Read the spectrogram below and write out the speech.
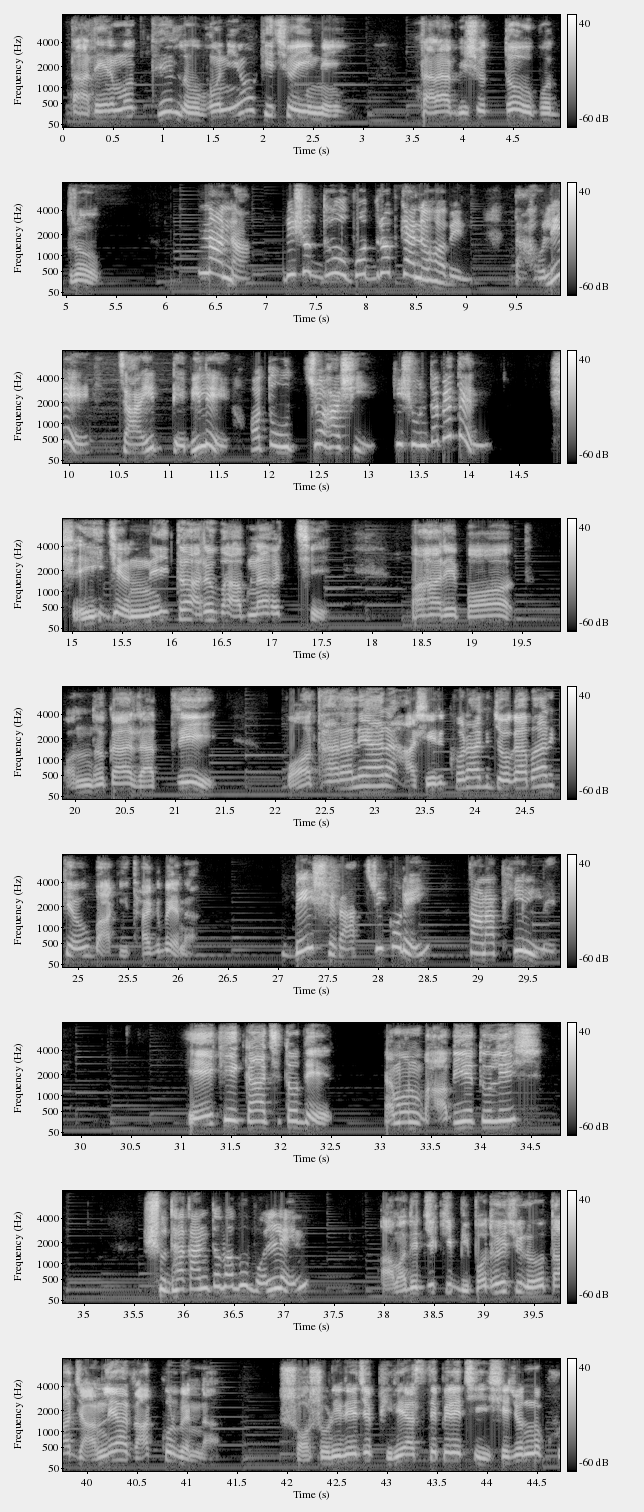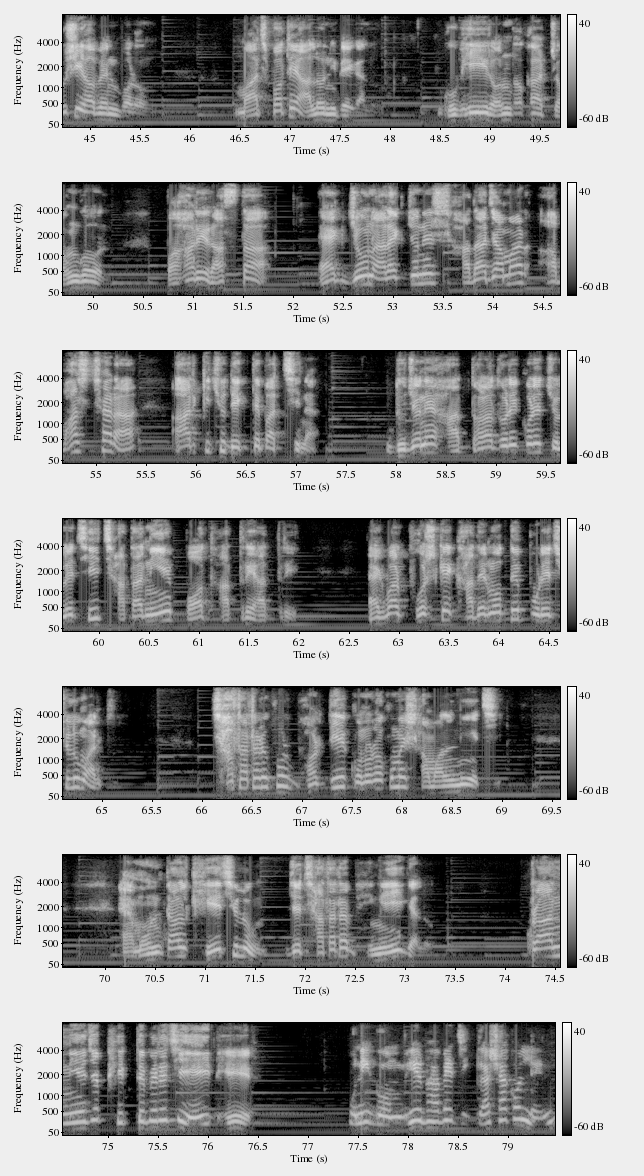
তাদের মধ্যে লোভনীয় কিছুই নেই। তারা বিশুদ্ধ উপদ্রব। না না বিশুদ্ধ উপদ্রব কেন হবেন? তাহলে চায়ের টেবিলে অত উচ্চ হাসি কি শুনতে পেতেন? সেই জন্যেই তো আরও ভাবনা হচ্ছে। পাহাড়ে পথ অন্ধকার রাত্রি পথ হারালে আর হাসির খোরাক জোগাবার কেউ বাকি থাকবে না। বেশ রাত্রি করেই তাঁরা ফিরলেন একই কাজ তোদের? এমন ভাবিয়ে তুলিস? সুধাকান্ত বাবু বললেন আমাদের যে কি বিপদ হয়েছিল তা জানলে আর রাগ করবেন না। সশরীরে যে ফিরে আসতে পেরেছি সেজন্য খুশি হবেন বরং। মাঝপথে আলো নিভে গেল। গভীর অন্ধকার জঙ্গল পাহাড়ে রাস্তা একজন আরেকজনের সাদা জামার আভাস ছাড়া আর কিছু দেখতে পাচ্ছি না। দুজনে হাত ধরাধরি করে চলেছি ছাতা নিয়ে পথ হাতড়ে হাতড়ে। একবার ফসকে খাদের মধ্যে পড়েছিলুম আর কি। ছাতাটার উপর ভর দিয়ে কোনো রকমের সামাল নিয়েছি। এমন টাল খেয়েছিলুম যে ছাতাটা ভেঙেই গেল। প্রাণ নিয়ে যে ফিরতে পেরেছি এই ঢের। উনি গম্ভীরভাবে জিজ্ঞাসা করলেন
